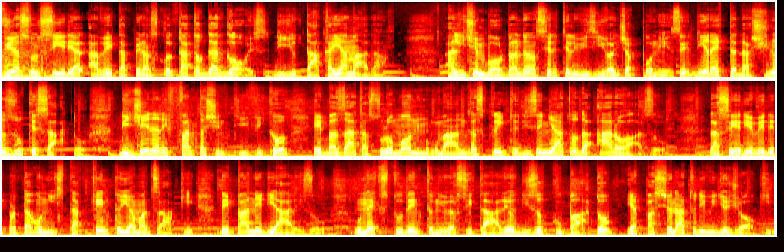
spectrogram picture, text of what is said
Qui a Sul Serial avete appena ascoltato Gargoyles di Yutaka Yamada. Alice in Borderland è una serie televisiva giapponese diretta da Shinosuke Sato, di genere fantascientifico e basata sull'omonimo manga scritto e disegnato da Haro Aso. La serie vede protagonista Kento Yamazaki nei panni di Arisu, un ex studente universitario disoccupato e appassionato di videogiochi,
